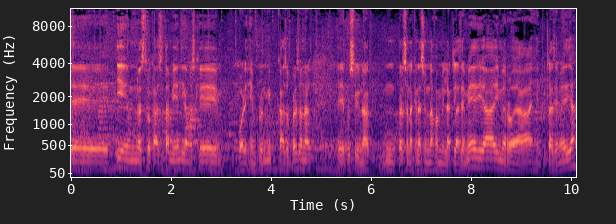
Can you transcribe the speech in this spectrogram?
Eh, y en nuestro caso también, digamos que por ejemplo, en mi caso personal, eh, pues soy una persona que nació en una familia clase media y me rodeaba de gente clase media.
